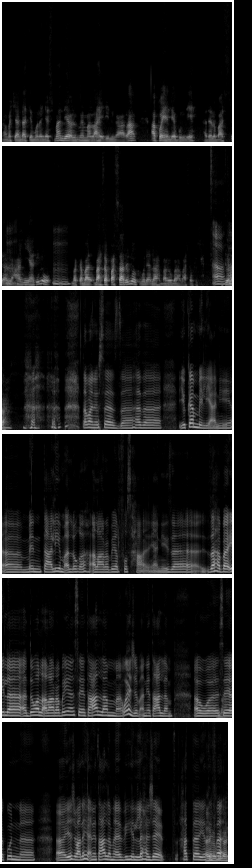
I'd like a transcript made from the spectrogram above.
Uh, macam Datin Muna Yasman dia memang lahir di negara Arab apa yang dia boleh adalah bahasa mm. alamiah dulu. Mm-mm. Maka bahasa pasar dulu kemudianlah baru bahasa fusha. آه Itulah. طبعا يا أستاذ هذا يكمل يعني من تعليم اللغة العربيه الفصحى يعني اذا ذهب إلى الدول العربيه سيتعلم واجب ان يتعلم أو. سيكون يجب عليه ان يتعلم هذه اللهجات حتى يتف...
